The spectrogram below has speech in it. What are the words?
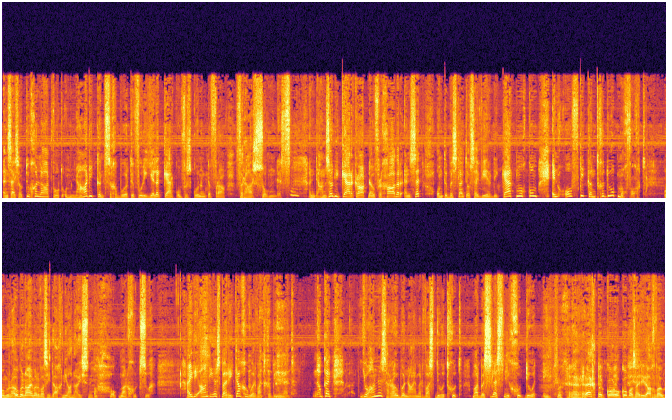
en sy sou toegelaat word om na die kind se geboorte voor die hele kerk om verskoning te vra vir haar sondes. En dan sou die kerkraad nou vergader en sit om te besluit of sy weer die kerk mag kom en of die kind gedoop mag word. Oom Roubenheimer was die dag nie aan huis nie. Oh, ook maar goed so. Hy het die aand eers by Rita gehoor wat gebeur het. Nou kyk, Johannes Roubenheimer was doodgoed, maar beslis nie goed dood nie. 'n Regte korrelkop as hy die dag wou.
